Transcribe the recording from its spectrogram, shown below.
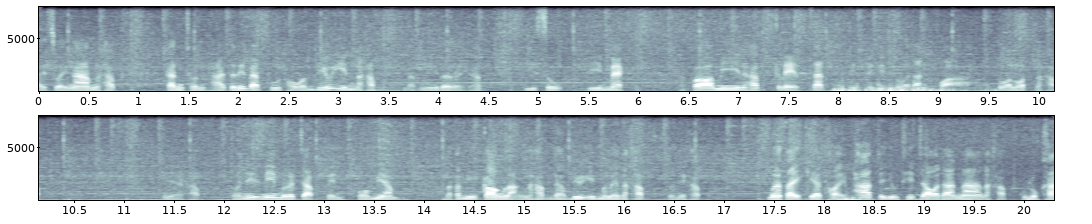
น์สวยงามนะครับ กันชนท้ายตัวนี้แบบทูโทนบิวอินนะครับ แบบนี้เลยครับดีสุดีแม็กแล้วก็มีนะครับเกรด Z ติดไปที่ตัวด้านขวาตัวรถนะครับเนี่ยครับตัวนี้มีมือจับเป็นโครเมียม แล้วก็มีกล้องหลังนะครับแบบบิวอินมาเลยนะครับ ตัวนี้ครับ เมื่อใส่เกียร์ถอยภาพจะอยู่ที่จอด้านหน้านะครับ คุณลูกค้า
